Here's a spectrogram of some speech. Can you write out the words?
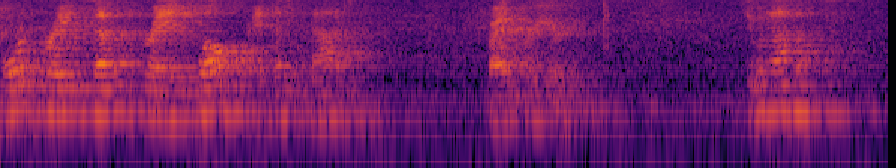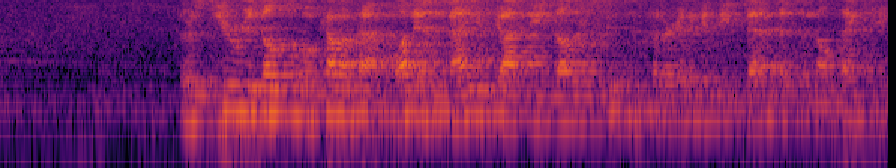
fourth grade, seventh grade, 12th grade, it doesn't matter. Try it for a year. See what happens. There's two results that will come of that. One is now you've got these other students that are going to get these benefits and they'll thank you.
